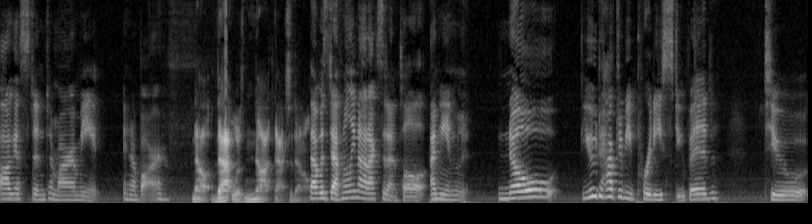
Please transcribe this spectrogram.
August and Tamara meet in a bar. Now, that was not accidental. That was definitely not accidental. I mean, no, you'd have to be pretty stupid to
